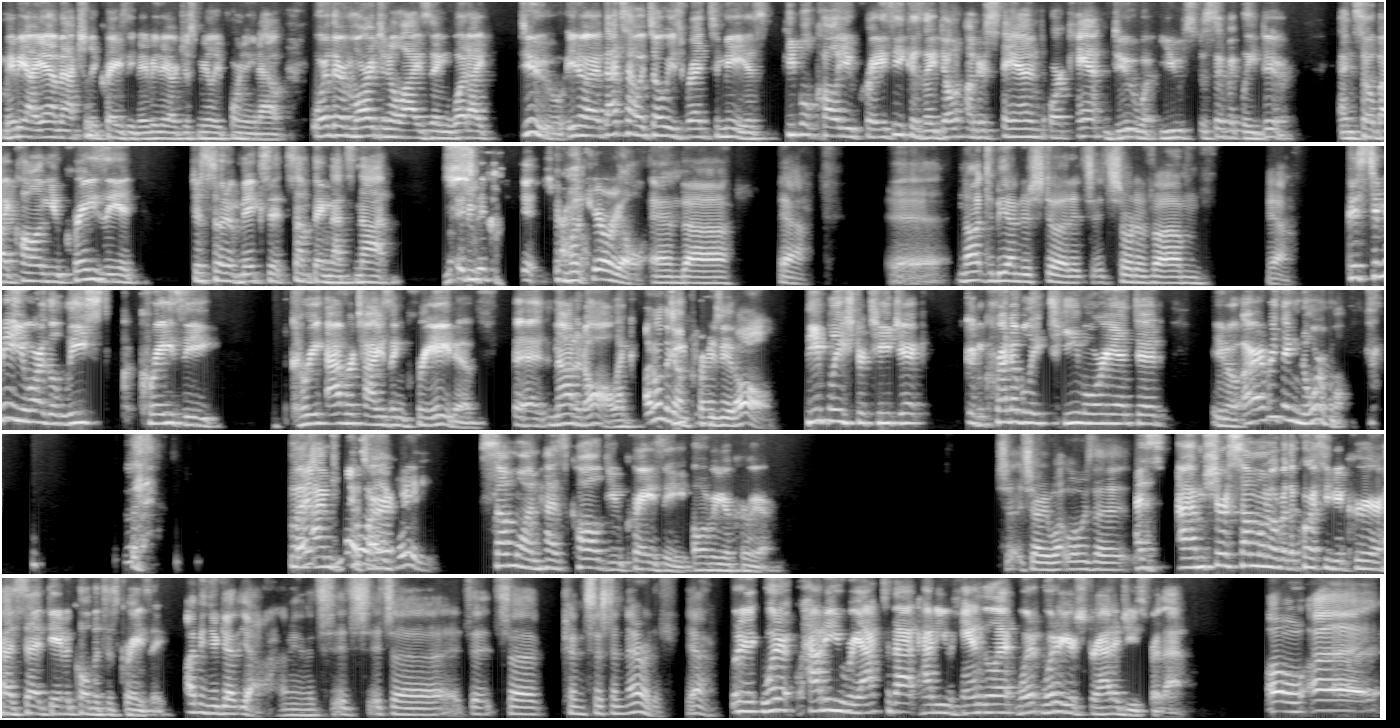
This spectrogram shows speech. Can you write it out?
maybe I am actually crazy. Maybe they are just merely pointing it out, or they're marginalizing what I do. You know, that's how it's always read to me is people call you crazy because they don't understand or can't do what you specifically do. And so by calling you crazy, it just sort of makes it something that's not it's, it's, it's material and uh yeah uh, not to be understood it's it's sort of um yeah because to me you are the least crazy cre- advertising creative. Uh, not at all. Like I don't think deeply, I'm crazy at all. Deeply strategic, incredibly team oriented. You know, everything normal? but I'm sure someone has called you crazy over your career. So, sorry, what, what was the? As I'm sure someone over the course of your career has said David Kolbusz is crazy. I mean, you get yeah. I mean, it's it's it's a it's a, it's a consistent narrative. Yeah. What are, what are, how do you react to that? How do you handle it? What what are your strategies for that? Oh, uh,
